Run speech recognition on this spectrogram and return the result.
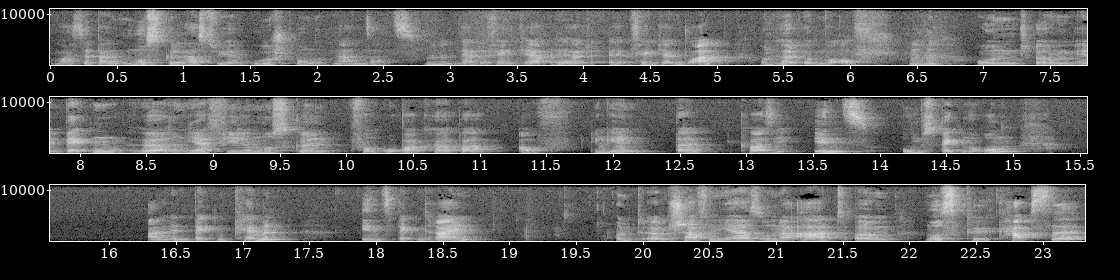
du hast ja beim Muskel hast du ja einen Ursprung und einen Ansatz. Ja, der fängt ja, der hört, er fängt ja irgendwo an und hört irgendwo auf. Und ähm, im Becken hören ja viele Muskeln vom Oberkörper auf. Die gehen dann quasi ins, ums Becken rum, an den Beckenkämmen, ins Becken rein und ähm, schaffen ja so eine Art ähm, Muskelkapsel,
